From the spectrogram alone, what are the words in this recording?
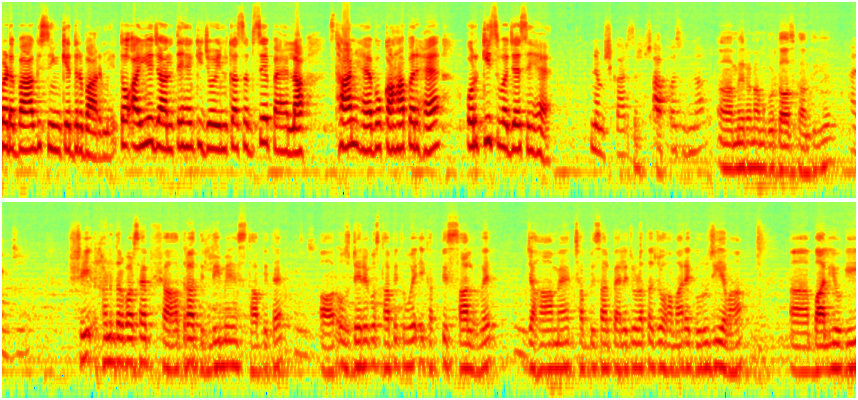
बड़बाग सिंह के दरबार में। तो आइए जानते हैं कि जो इनका सबसे पहला स्थान है, वो कहाँ पर है और किस वजह से है। नमस्कार सर आपका सुनना मेरा नाम गुरदास गांधी है। हाँ जी। श्री अखंड दरबार साहब शाहदरा दिल्ली में स्थापित है हाँ और उस डेरे को स्थापित हुए इकतीस साल हुए हाँ जहाँ मैं 26 साल पहले जुड़ा था जो हमारे गुरुजी है वहाँ। बाल योगी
